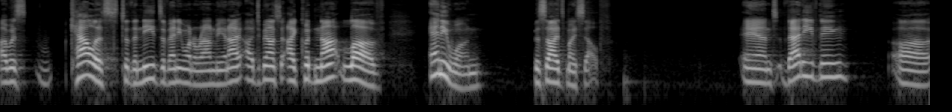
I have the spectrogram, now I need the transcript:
I was callous to the needs of anyone around me. And I, to be honest, I could not love anyone besides myself. And that evening, uh,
